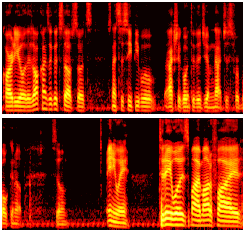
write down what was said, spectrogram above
cardio, there's all kinds of good stuff. So it's it's nice to see people actually going to the gym, not just for bulking up. So anyway, today was my modified.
